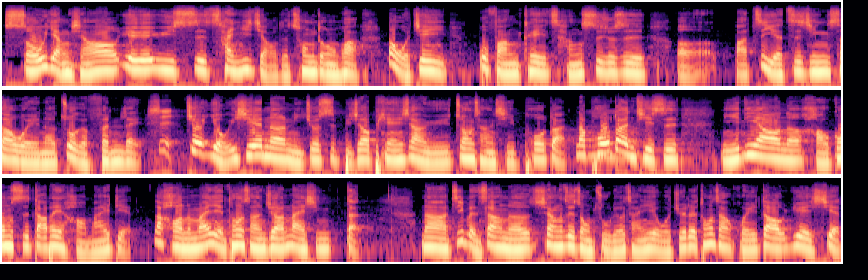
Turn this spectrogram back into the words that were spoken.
手痒想要跃跃欲试掺一脚的冲动的话，那我建议不妨可以尝试，就是呃把自己的资金稍微呢做个分类。是，就有一些呢，你就是比较偏向于中长期波段。那波段其实你一定要呢好公司搭配好买点，那好的买点通常就要耐心等。那基本上呢，像这种主流产业，我觉得通常回到月线。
